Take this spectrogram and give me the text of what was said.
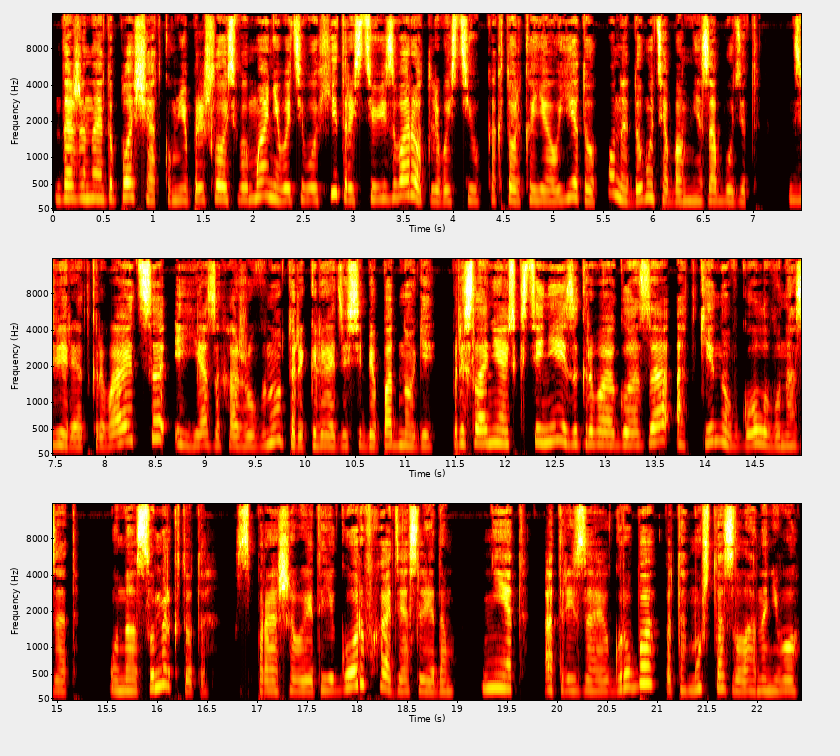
Даже на эту площадку мне пришлось выманивать его хитростью и изворотливостью. Как только я уеду, он и думать обо мне забудет. Дверь открывается, и я захожу внутрь, глядя себе под ноги. Прислоняюсь к стене и закрываю глаза, откинув голову назад. «У нас умер кто-то?» — спрашивает Егор, входя следом. «Нет», — отрезаю грубо, потому что зла на него.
